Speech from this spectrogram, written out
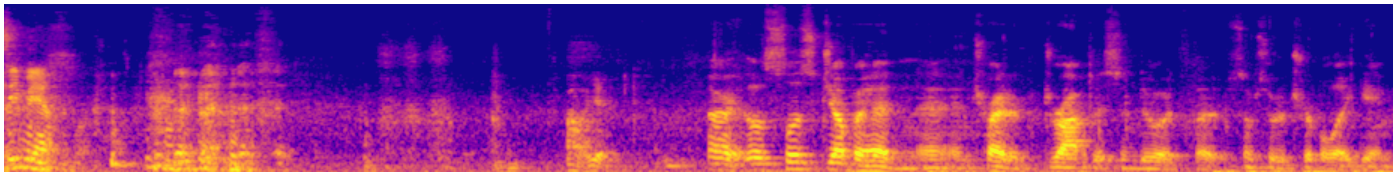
See me afterward. Oh yeah. All right, let's let's jump ahead and, and, and try to drop this into a, a, some sort of AAA game.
